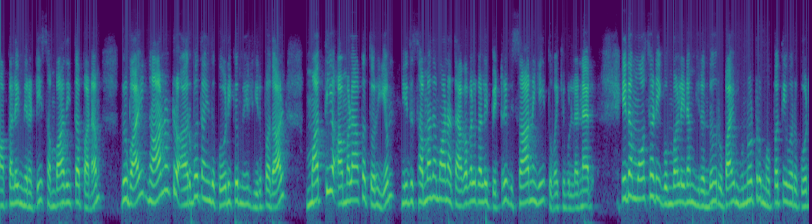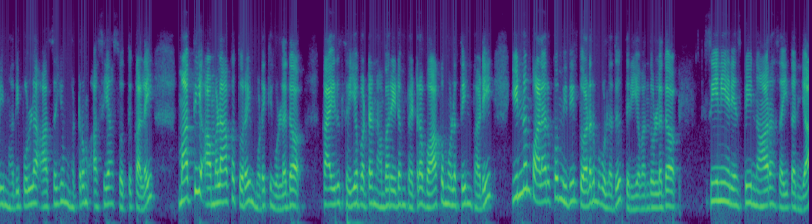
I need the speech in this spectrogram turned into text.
மக்களை மிரட்டி சம்பாதித்த பணம் ரூபாய் நானூற்று அறுபத்தைந்து கோடிக்கு மேல் இருப்பதால் மத்திய அமலாக்கத்துறையும் இது சம்பந்தமான தகவல்களை பெற்று விசாரணையை துவக்கியுள்ளனர். இந்த மோசடி கும்பலிடம் இருந்து ரூபாய் முன்னூற்று முப்பத்தி ஒரு கோடி மதிப்புள்ள அசையும் மற்றும் அசையா சொத்துக்களை மத்திய அமலாக்கத்துறை முடக்கியுள்ளது. கைது செய்யப்பட்ட நபரிடம் பெற்ற வாக்குமூலத்தின்படி இன்னும் பலருக்கும் இதில் தொடர்பு உள்ளது தெரிய வந்துள்ளது senior SP Nara Chaitanya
